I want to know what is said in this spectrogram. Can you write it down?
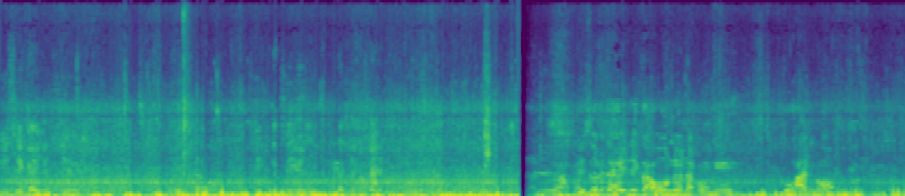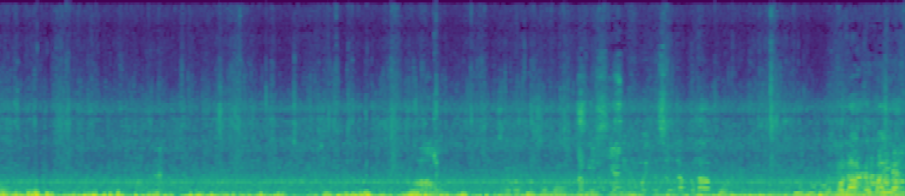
Busy kayo siya. Hindi kasi yun klase ng kain. Dito rin kayo ni gi... Kuan, oh. Wow. Sarap na sabaw. Tamis yan. Wala ko ba yan?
